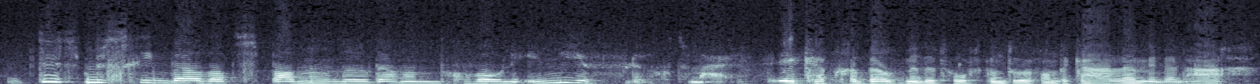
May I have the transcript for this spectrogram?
Het is misschien wel wat spannender dan een gewone Indië-vlucht, maar... Ik heb gebeld met het hoofdkantoor van de KLM in Den Haag.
